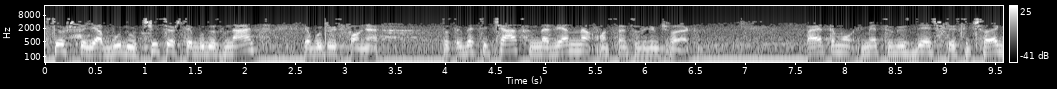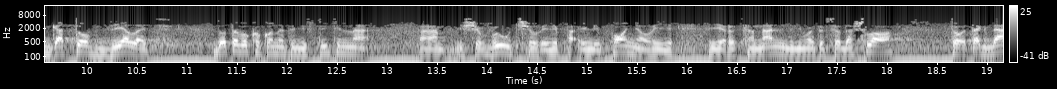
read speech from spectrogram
все, что я буду учить, все, что я буду знать, я буду исполнять. То тогда сейчас, мгновенно, он становится другим человеком. Поэтому имеется в виду здесь, что если человек готов делать до того, как он это действительно э, еще выучил или, или понял, и, и рационально до него это все дошло, то тогда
